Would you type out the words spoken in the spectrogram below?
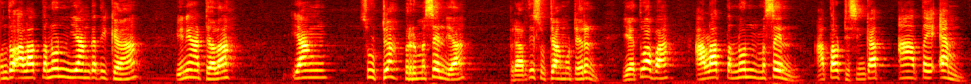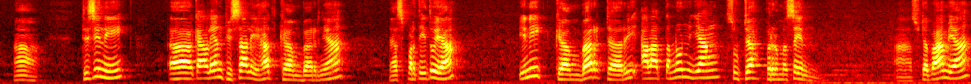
Untuk alat tenun yang ketiga, ini adalah yang sudah bermesin ya. Berarti sudah modern, yaitu apa? Alat tenun mesin atau disingkat ATM. Nah, di sini eh, kalian bisa lihat gambarnya. Nah, seperti itu ya. Ini gambar dari alat tenun yang sudah bermesin. Nah, sudah paham ya?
